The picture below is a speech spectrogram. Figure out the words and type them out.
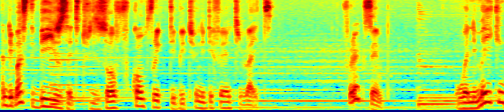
and must be used to resolve conflict between different rights. For example, when making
